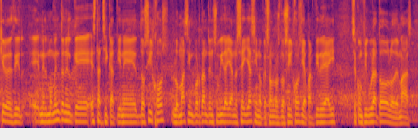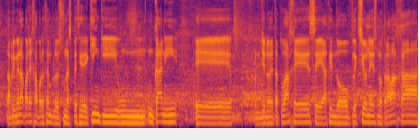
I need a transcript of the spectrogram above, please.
quiero decir, en el momento en el que esta chica tiene dos hijos, lo más importante en su vida ya no es ella, sino que son los dos hijos y a partir de ahí se configura todo lo demás. La primera pareja, por ejemplo, es una especie de kinky, un, un cani, eh, lleno de tatuajes, haciendo flexiones, no trabaja,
